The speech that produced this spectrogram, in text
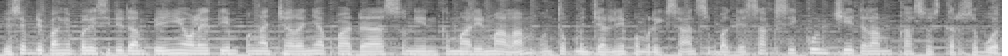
Yosep dipanggil polisi didampingi oleh tim pengacaranya pada Senin kemarin malam untuk menjalani pemeriksaan sebagai saksi kunci dalam kasus tersebut.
